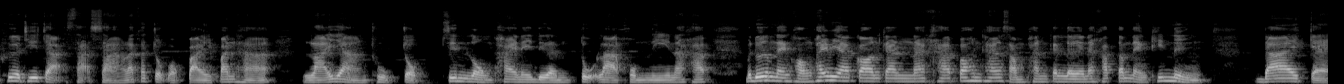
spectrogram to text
เพื่อที่จะสะสางและก็จบออกไป ปัญหาหลายอย่างถูกจบสิ้นลงภายในเดือนตุลาคมนี้นะครับ มาดูตำแหน่งของไพ่พยากรณ์กันนะครับ ก็ค่อนข้างสัมพันธ์กันเลยนะครับตำแหน่งที่ 1 ได้แก่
